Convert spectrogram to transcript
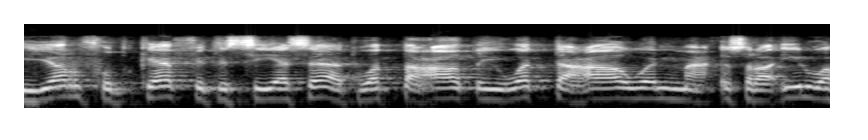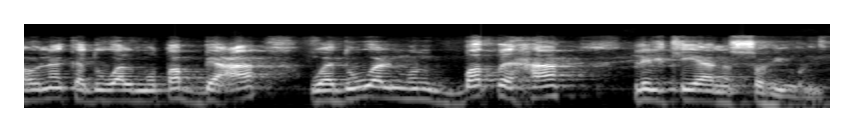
يرفض كافة السياسات والتعاطي والتعاون مع إسرائيل وهناك دول مطبعة ودول منبطحة للكيان الصهيوني.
